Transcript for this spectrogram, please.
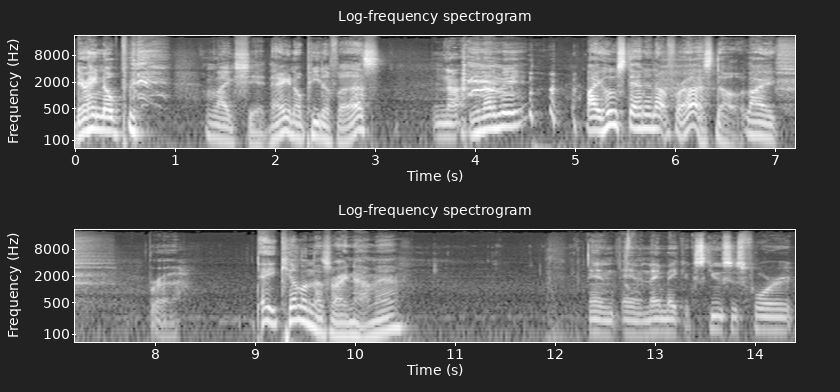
There ain't no I'm like shit, there ain't no PETA for us. Nah, You know what I mean? like who's standing up for us though? Like bruh. they killing us right now, man. And and they make excuses for it,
